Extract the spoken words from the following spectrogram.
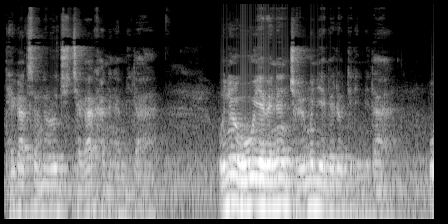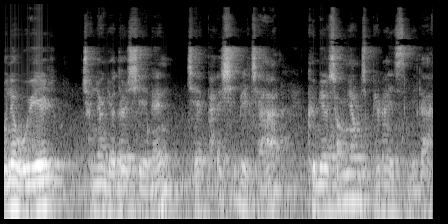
대각선으로 주차가 가능합니다. 오늘 오후 예배는 젊은 예배로 드립니다. 오늘 5일 저녁 8시에는 제81차 금요 성령 집회가 있습니다.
